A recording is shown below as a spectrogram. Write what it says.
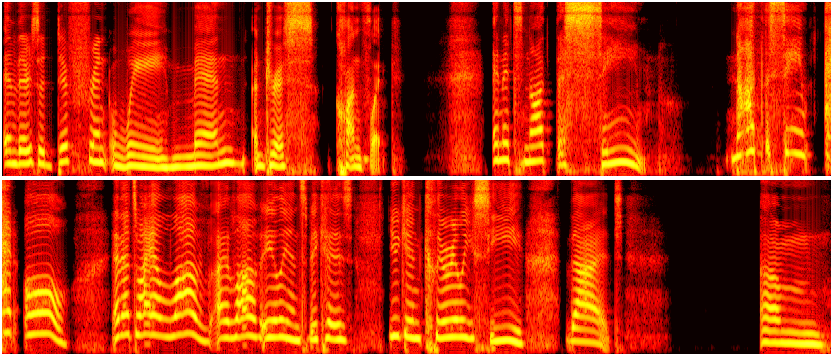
and there's a different way men address conflict. And it's not the same. Not the same at all. And that's why I love I love aliens because you can clearly see that um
